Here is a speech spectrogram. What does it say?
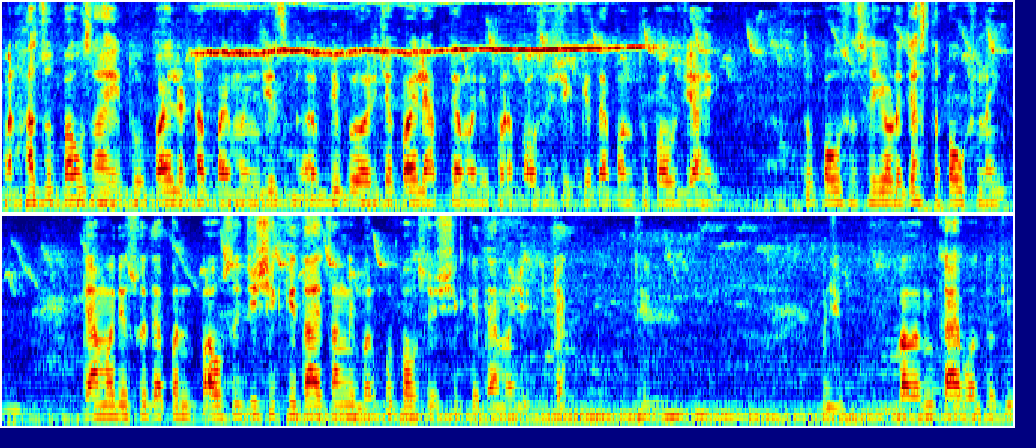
पण हा जो पाऊस आहे तो पहिला टप्पा आहे. म्हणजेच फेब्रुवारीच्या पहिल्या हप्त्यामध्ये थोडा पावसाची शक्यता आहे. पण तो पाऊस जे आहे तो पाऊस असा एवढा जास्त पाऊस नाही. त्यामध्ये सुद्धा पण पावसाची शक्यता आहे. चांगली भरपूर पावसाची शक्यता आहे. म्हणजे म्हणजे बघा मी काय बोलतो की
